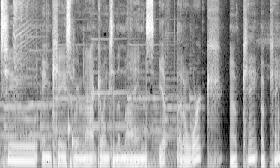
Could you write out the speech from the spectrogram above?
two in case we're not going to the mines. Yep, that'll work. Okay, okay.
